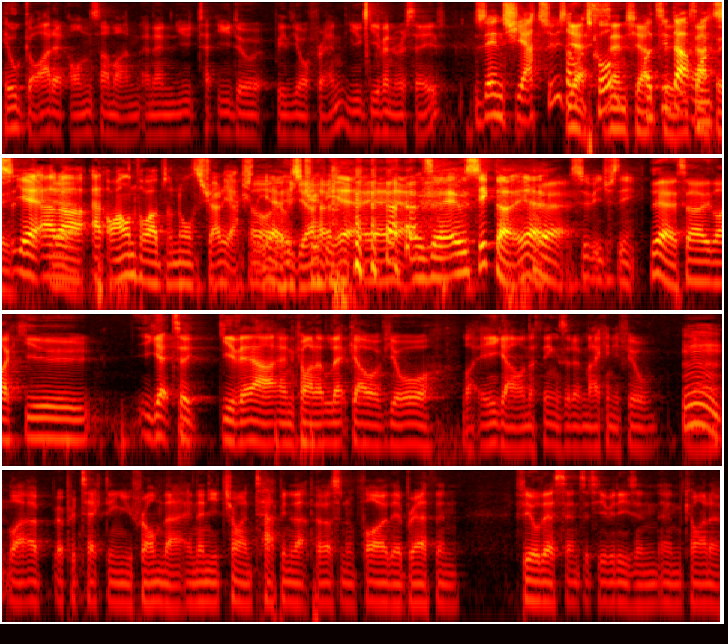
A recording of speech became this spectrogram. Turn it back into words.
he'll guide it on someone, and then you ta you do it with your friend. You give and receive. Zen Shiatsu, is that what it's called? Zen Shiatsu, I did that once, yeah, at, Yeah. Uh, at Island Vibes on North Australia, actually. Oh, yeah, it was trippy. Yeah, yeah, yeah. It was, uh, it was sick though. Yeah. Yeah. super interesting. Yeah, so like you you get to give out and kind of let go of your like ego and the things that are making you feel you know, like are, are protecting you from that, and then you try and tap into that person and follow their breath and feel their sensitivities and and kind of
